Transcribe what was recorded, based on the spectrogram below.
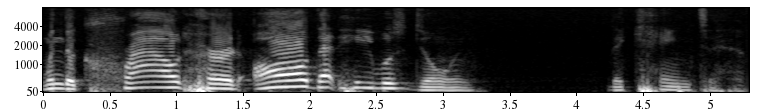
when the crowd heard all that he was doing, they came to him.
